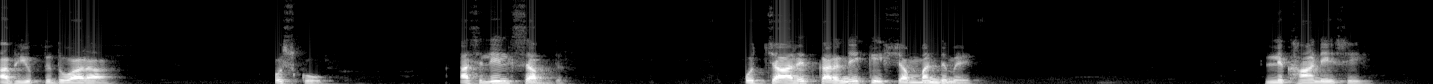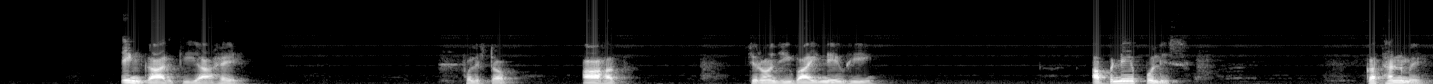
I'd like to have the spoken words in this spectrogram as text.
अभियुक्त द्वारा उसको अश्लील शब्द उच्चारित करने के संबंध में लिखाने से इनकार किया है। फुल स्टॉप आहत चिरंजी बाई ने भी अपने पुलिस कथन में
